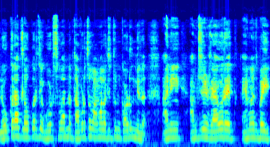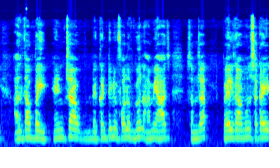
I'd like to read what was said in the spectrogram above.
लवकरात लवकर ते घोडस्वारनं ताबडतोब आम्हाला तिथून काढून दिलं. आणि आमचे जे ड्रायव्हर आहेत अहमद भाई अल्ताफ भाई यांच्या कंटिन्यू फॉलोअप घेऊन आम्ही आज समजा पहलगामहून सकाळी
